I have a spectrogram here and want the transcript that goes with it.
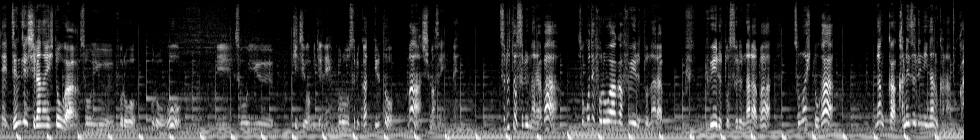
で全然知らない人がそういうフォローフォローを、えー、そういう記事を見てねフォローするかっていうとまあしませんよねするとするならばそこでフォロワーが増えるとなら増えるとするならばその人がなんか金づるになるかなとか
